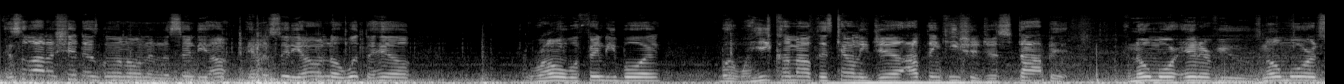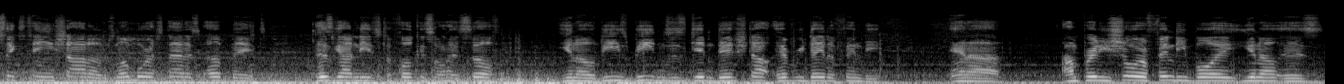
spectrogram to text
there's a lot of shit that's going on in the city. Uh, in the city, I don't know what the hell wrong with Fyndee Boyy, but when he come out this county jail, I think he should just stop it. No more interviews, no more 16 shotums, no more status updates. This guy needs to focus on himself. You know, these beatings is getting dished out every day to Fyndee. And uh I'm pretty sure Fyndee Boyy, you know, is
